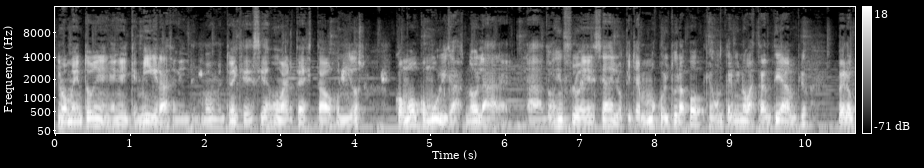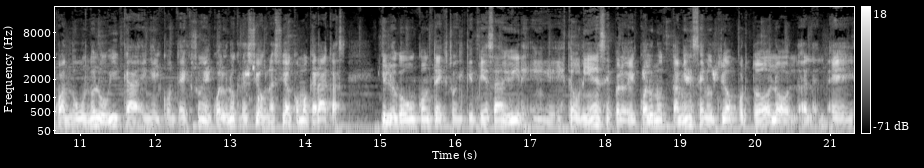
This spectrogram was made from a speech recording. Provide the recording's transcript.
El momento en, en el que migras, en el momento en el que decides moverte a Estados Unidos, ¿cómo comulgas ¿no? La, las dos influencias de lo que llamamos cultura pop, que es un término bastante amplio, pero cuando uno lo ubica en el contexto en el cual uno creció, en una ciudad como Caracas, y luego un contexto en el que empieza a vivir en estadounidense, pero del cual uno también se nutrió por todo lo, eh,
